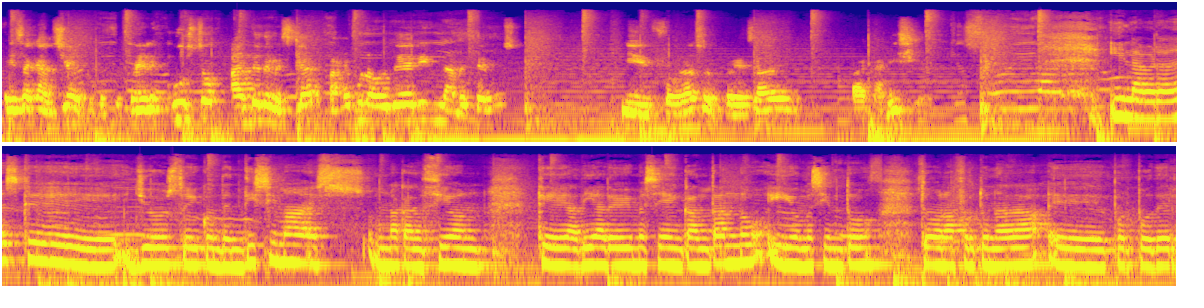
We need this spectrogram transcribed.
esa canción. Porque fue justo antes de mezclar, bajemos la voz de Eri, la metemos y fue una sorpresa bacanísima. Y la verdad es que yo estoy contentísima, es una canción que a día de hoy me sigue encantando y yo me siento toda una afortunada eh, por poder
